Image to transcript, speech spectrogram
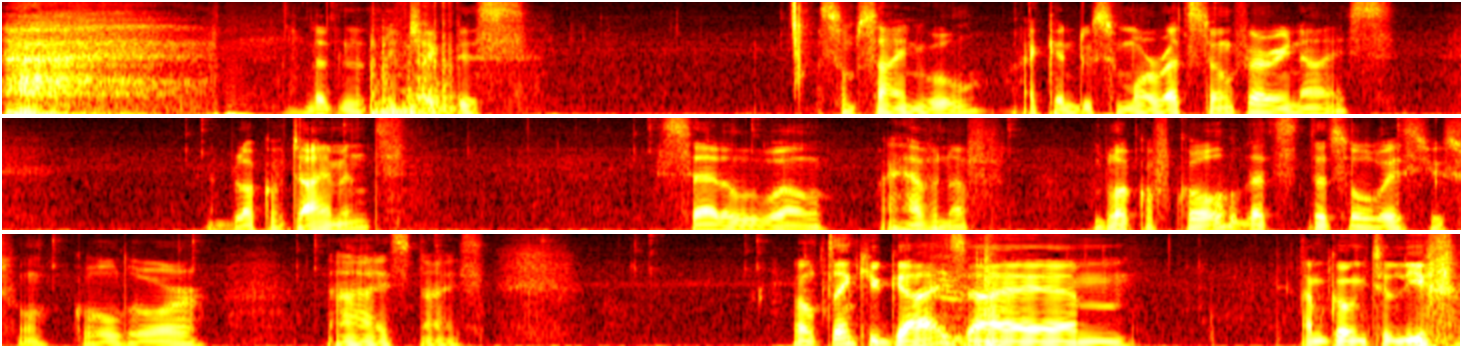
let, let me check this. Some sign wool. I can do some more redstone. Very nice. A block of diamond. Saddle. Well, I have enough. A block of coal. That's that's always useful. Coal door. Nice, nice. Well, thank you guys. I am. I'm going to leave.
